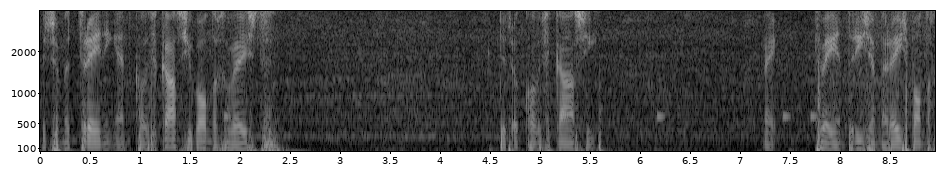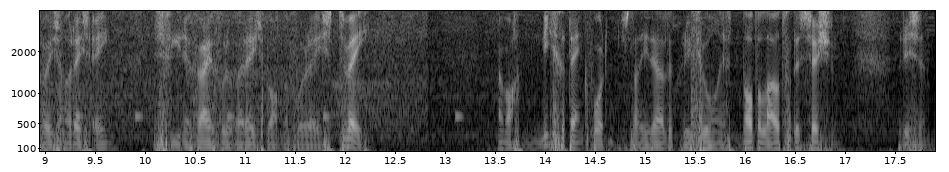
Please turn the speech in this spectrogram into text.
Dit zijn met training en kwalificatiebanden geweest. Dit ook kwalificatie. Nee, 2 en 3 zijn mijn racebanden geweest van race 1. Dus 4 en 5 worden mijn racebanden voor race 2. Er mag niet getankt worden, staat hier duidelijk. Refueling is not allowed for this session. Er is een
